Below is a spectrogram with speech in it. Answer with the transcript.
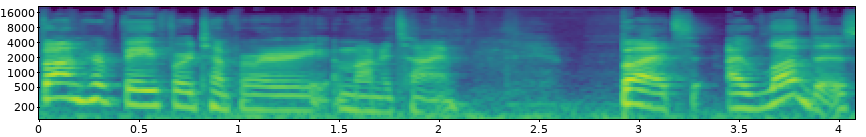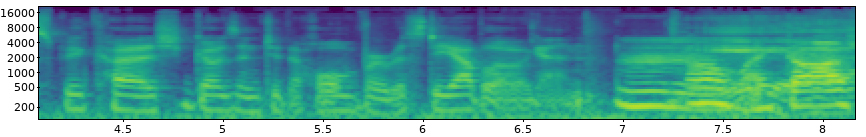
found her faith for a temporary amount of time. But I love this because she goes into the whole Verbis Diablo again. Mm. oh my gosh,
